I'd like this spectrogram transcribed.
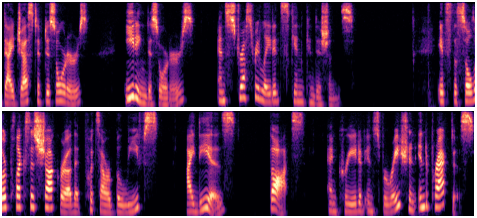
digestive disorders, eating disorders, and stress related skin conditions. It's the solar plexus chakra that puts our beliefs, ideas, thoughts, and creative inspiration into practice.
